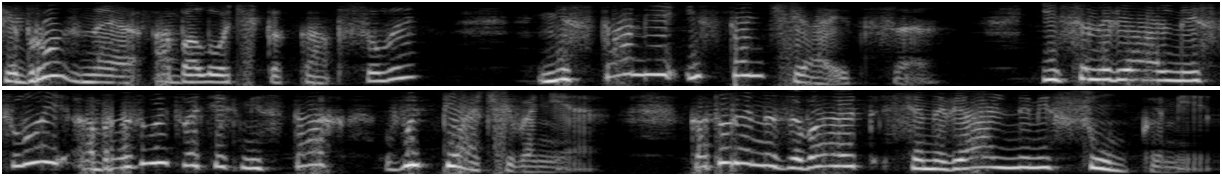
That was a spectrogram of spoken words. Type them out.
фиброзная оболочка капсулы местами истончается – и синовиальный слой образует в этих местах выпячивания, которые называют синовиальными сумками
